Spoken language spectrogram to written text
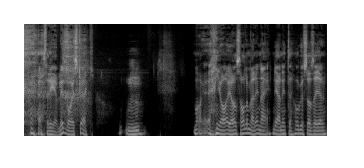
Trevligt voice crack. Mm. Ja, jag håller med dig. Nej, det är han inte. Och Gustav säger?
